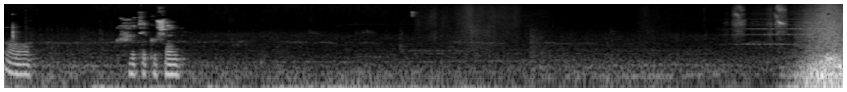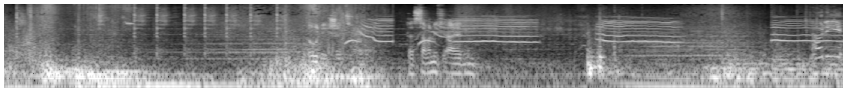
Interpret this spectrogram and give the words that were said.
Oh. Ich ist aber nicht ein. Claudi!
